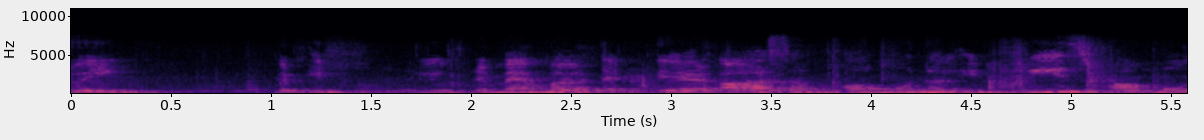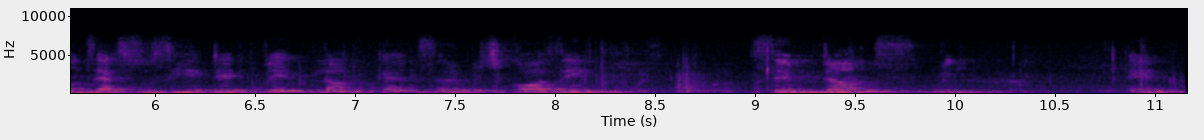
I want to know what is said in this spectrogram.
doing, but if you remember that there are some hormonal increased hormones associated with lung cancer which causing symptoms in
